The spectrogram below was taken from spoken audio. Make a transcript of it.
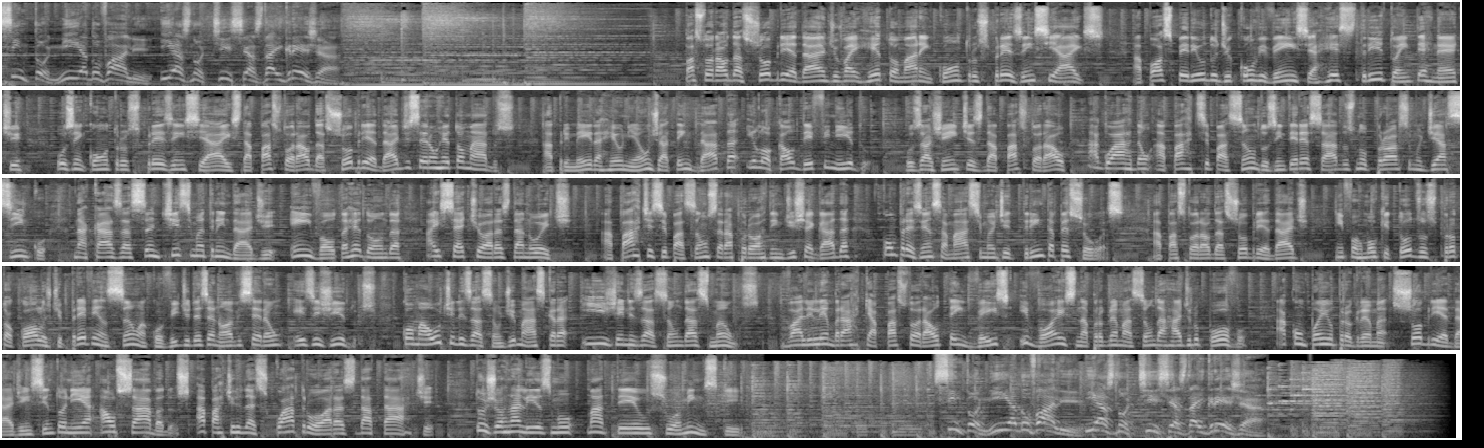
Sintonia do Vale e as notícias da Igreja. Pastoral da Sobriedade vai retomar encontros presenciais. Após período de convivência restrito à internet, os encontros presenciais da Pastoral da Sobriedade serão retomados. A primeira reunião já tem data e local definido. Os agentes da pastoral aguardam a participação dos interessados no próximo dia 5, na Casa Santíssima Trindade, em Volta Redonda, às 7 horas da noite. A participação será por ordem de chegada, com presença máxima de 30 pessoas. A Pastoral da Sobriedade informou que todos os protocolos de prevenção à Covid-19 serão exigidos, como a utilização de máscara e higienização das mãos. Vale lembrar que a Pastoral tem vez e voz na programação da Rádio do Povo. Acompanhe o programa Sobriedade em Sintonia aos sábados, a partir das 4 horas da tarde do jornalismo Matheus Suominski. Sintonia do Vale e as notícias da Igreja.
